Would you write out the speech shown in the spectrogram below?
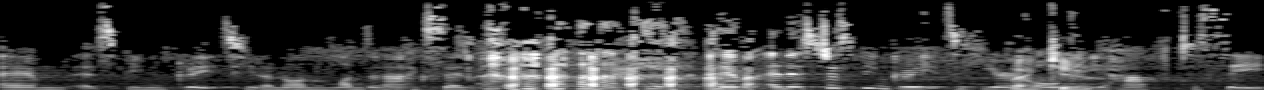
Um, it's been great to hear a non-London accent, um, and it's just been great to hear Thank all you. that you have to say.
